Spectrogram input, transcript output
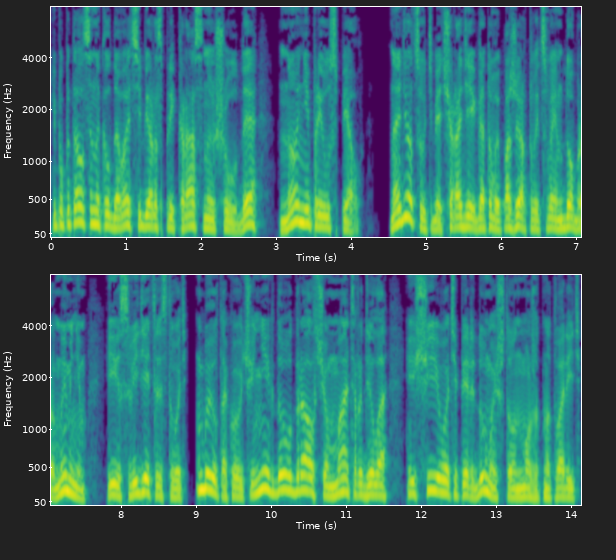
и попытался наколдовать себе распрекрасную Шоуде, но не преуспел. Найдется у тебя чародей, готовый пожертвовать своим добрым именем и свидетельствовать, был такой ученик, да удрал, в чем мать родила, ищи его, теперь думай, что он может натворить.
